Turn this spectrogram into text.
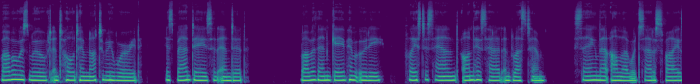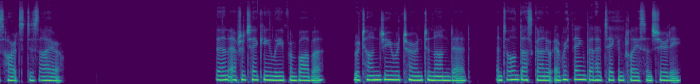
Baba was moved and told him not to be worried. His bad days had ended Baba then gave him Udi, placed his hand on his head, and blessed him, saying that Allah would satisfy his heart's desire. Then, after taking leave from Baba, Rutanji returned to Nanded and told Dasganu everything that had taken place in Shirdi.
